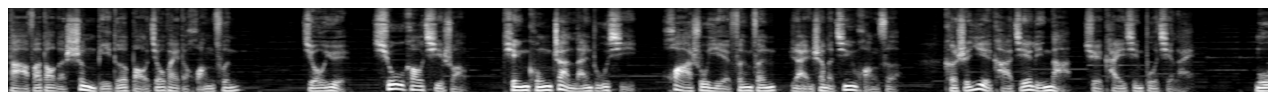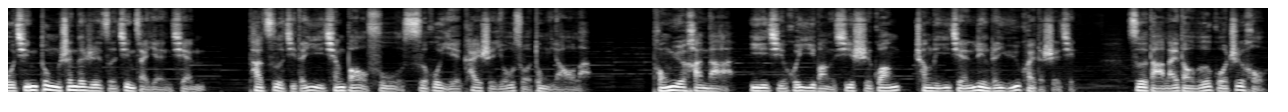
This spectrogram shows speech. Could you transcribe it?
打发到了圣彼得堡郊外的皇村。九月，秋高气爽。天空湛蓝如洗，桦树叶纷纷染上了金黄色。可是叶卡捷琳娜却开心不起来。母亲动身的日子近在眼前，她自己的一腔抱负似乎也开始有所动摇了。同约翰娜一起回忆往昔时光，成了一件令人愉快的事情。自打来到俄国之后，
